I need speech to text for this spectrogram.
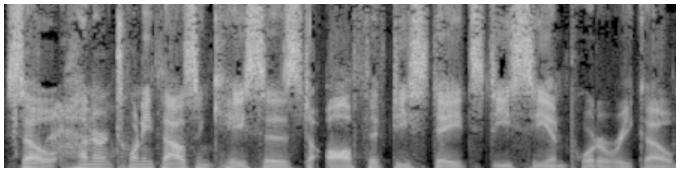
So 120,000 cases to all 50 states, DC and Puerto Rico.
